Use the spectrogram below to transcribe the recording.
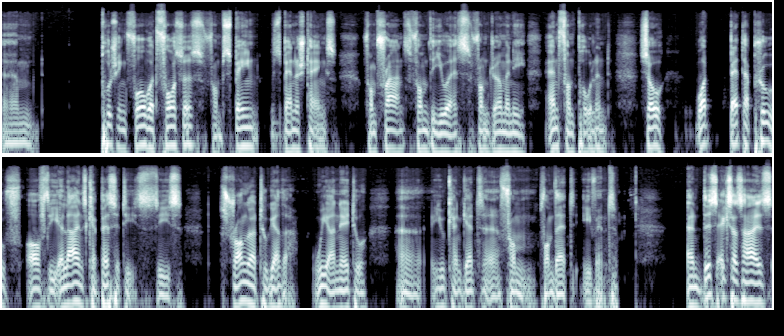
um, pushing forward forces from Spain, Spanish tanks, from France, from the US, from Germany, and from Poland. So, what better proof of the alliance capacities, these stronger together, we are NATO, you can get uh, from from that event. And this exercise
